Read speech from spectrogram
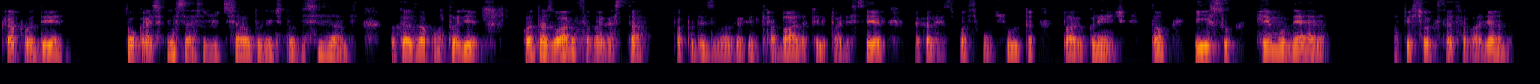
para poder tocar esse processo judicial durante todos esses anos. No caso da consultoria, quantas horas você vai gastar para poder desenvolver aquele trabalho, aquele parecer, aquela resposta consulta para o cliente? Então, isso remunera a pessoa que está trabalhando?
